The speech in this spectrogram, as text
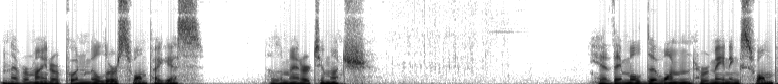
Never mind, our opponent Mildor swamp, I guess. Doesn't matter too much. Yeah, they milled the one remaining swamp.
